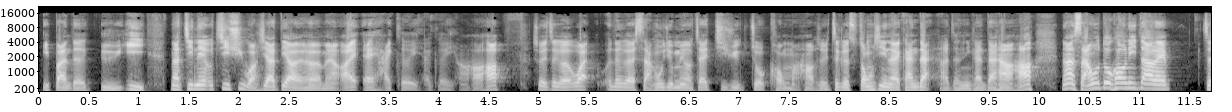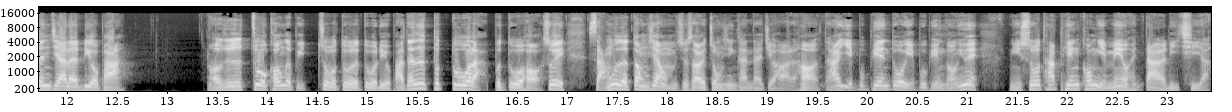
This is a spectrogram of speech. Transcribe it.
一半的羽翼，那今天又继续往下掉，有没有？哎哎，还可以，还可以，好好好，所以这个外那个散户就没有再继续做空嘛，好，所以这个中性来看待啊，中性看待哈，好，那散户多空力道呢，增加了六趴，哦，就是做空的比做多的多六趴，但是不多啦，不多哈，所以散户的动向我们就稍微中性看待就好了哈，它也不偏多也不偏空，因为你说它偏空也没有很大的力气呀。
